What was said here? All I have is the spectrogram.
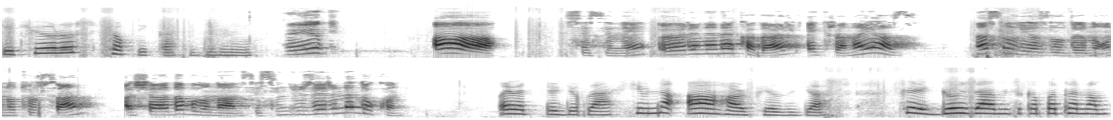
geçiyoruz. Çok dikkatli dinleyin. Büyük A sesini öğrenene kadar ekrana yaz. Nasıl yazıldığını unutursan aşağıda bulunan sesin üzerine dokun. Evet çocuklar şimdi A harfi yazacağız. Şöyle gözlerimizi kapatalım.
